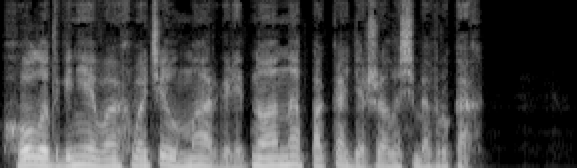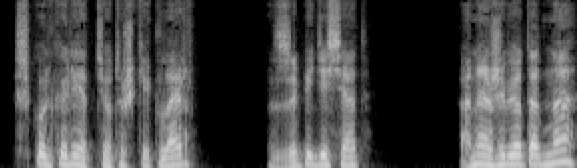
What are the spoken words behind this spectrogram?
Холод гнева охватил Маргарет, но она пока держала себя в руках. «Сколько лет тетушке Клэр?» «За пятьдесят». «Она живет одна?»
